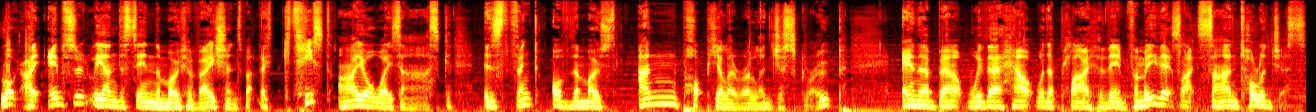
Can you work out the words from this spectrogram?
Look, I absolutely understand the motivations, but the test I always ask is think of the most unpopular religious group and about whether how it would apply to them. For me, that's like Scientologists.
